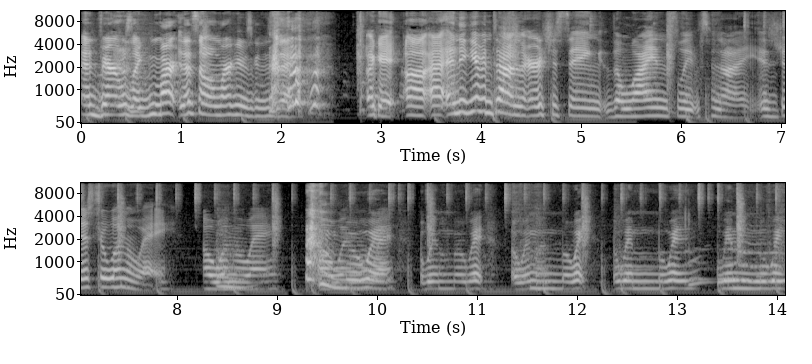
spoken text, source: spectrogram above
and Barrett was like, Mark, that's not what Markie was gonna say. Okay, uh, at any given time, the urge to sing "The Lion Sleeps Tonight" is just a whim away. A whim away. A whim away. A whim away, a whim away, a whim away, a whim away,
